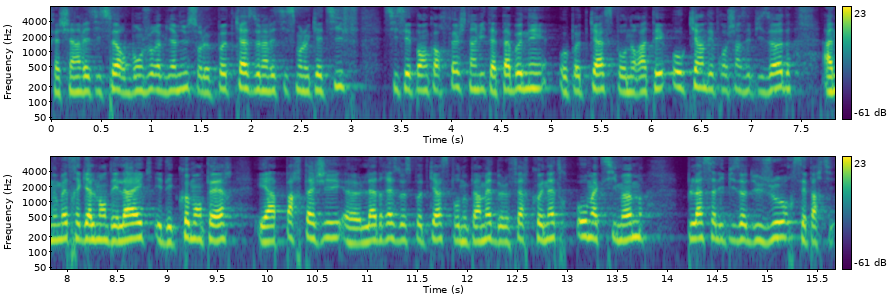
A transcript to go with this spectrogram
Très cher investisseur, bonjour et bienvenue sur le podcast de l'investissement locatif. Si c'est pas encore fait, je t'invite à t'abonner au podcast pour ne rater aucun des prochains épisodes, à nous mettre également des likes et des commentaires et à partager euh, l'adresse de ce podcast pour nous permettre de le faire connaître au maximum. Place à l'épisode du jour, c'est parti.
